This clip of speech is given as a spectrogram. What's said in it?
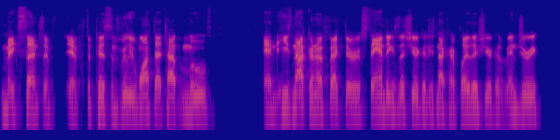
make sense if if the Pistons really want that type of move, and he's not going to affect their standings this year because he's not going to play this year because of injury.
